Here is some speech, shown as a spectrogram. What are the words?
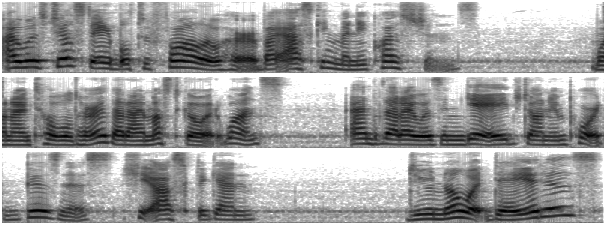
I was just able to follow her by asking many questions. When I told her that I must go at once, and that I was engaged on important business, she asked again, "Do you know what day it is?"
